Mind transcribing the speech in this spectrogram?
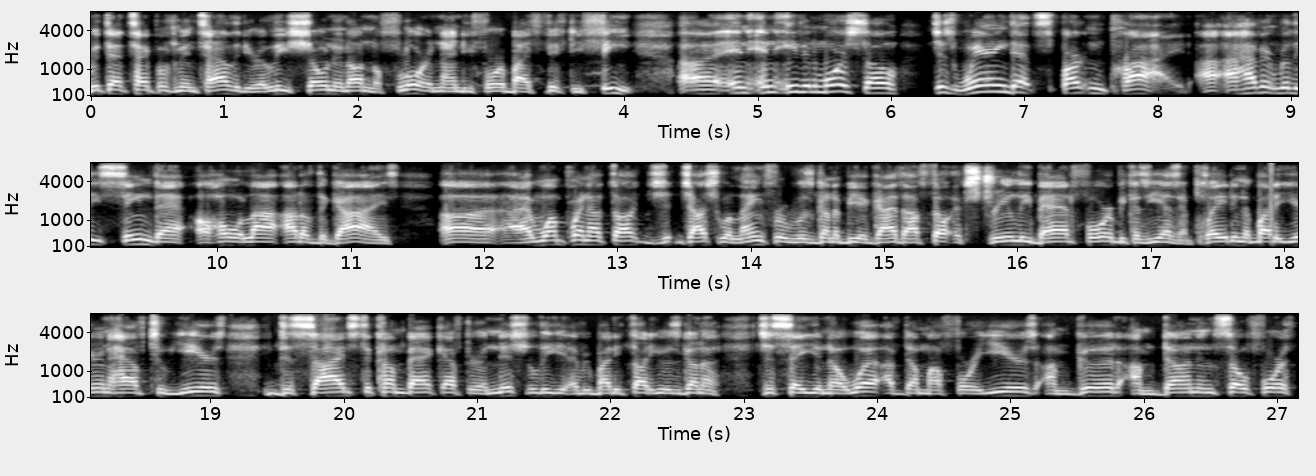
with that type of mentality, or at least shown it on the floor 94 by 50 feet. Uh, and, and even more so, just wearing that Spartan pride. I, I haven't really seen that a whole lot out of the guys. Uh, at one point, I thought J- Joshua Langford was going to be a guy that I felt extremely bad for because he hasn't played in about a year and a half, two years. Decides to come back after initially everybody thought he was going to just say, you know what, I've done my four years, I'm good, I'm done, and so forth.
